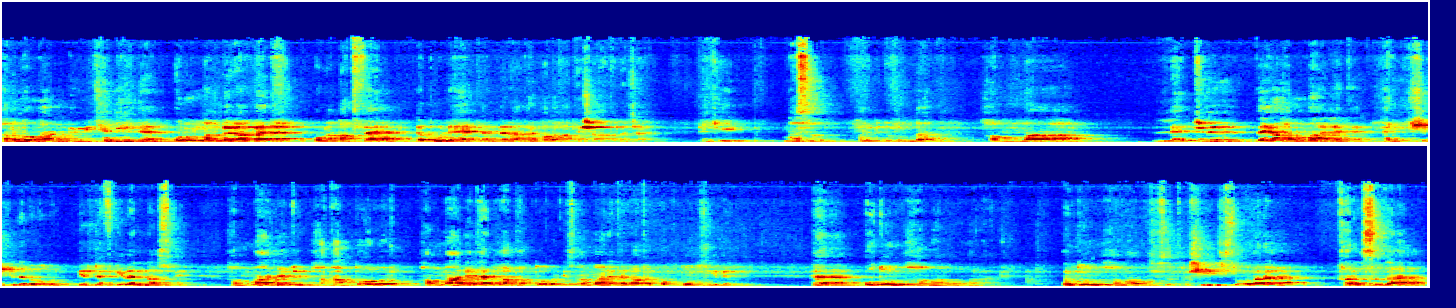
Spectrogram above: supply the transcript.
Hanımı olan Ümmü Cemil de onunla beraber, ona atfen Ebu Leheb'le beraber o da ateşe atılacak. Peki Nasıl? Hangi durumda? Hammaletü veya hammalete. Her iki şekilde de olur. Bir refi ve nasbi. Hammaletül hatap da olur, hammaletel hatap da olur. Biz hammaletel hatap okuduğumuz gibi. He, odun hamalı olarak, odun hamalcısı, taşıyıcısı olarak karısı da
